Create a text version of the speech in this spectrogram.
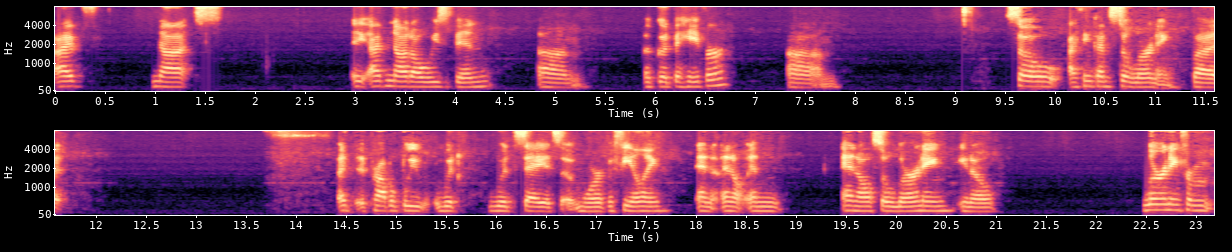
I've not I've not always been um a good behavior. Um so I think I'm still learning, but I, I probably would would say it's a, more of a feeling and and and and also learning, you know, learning from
